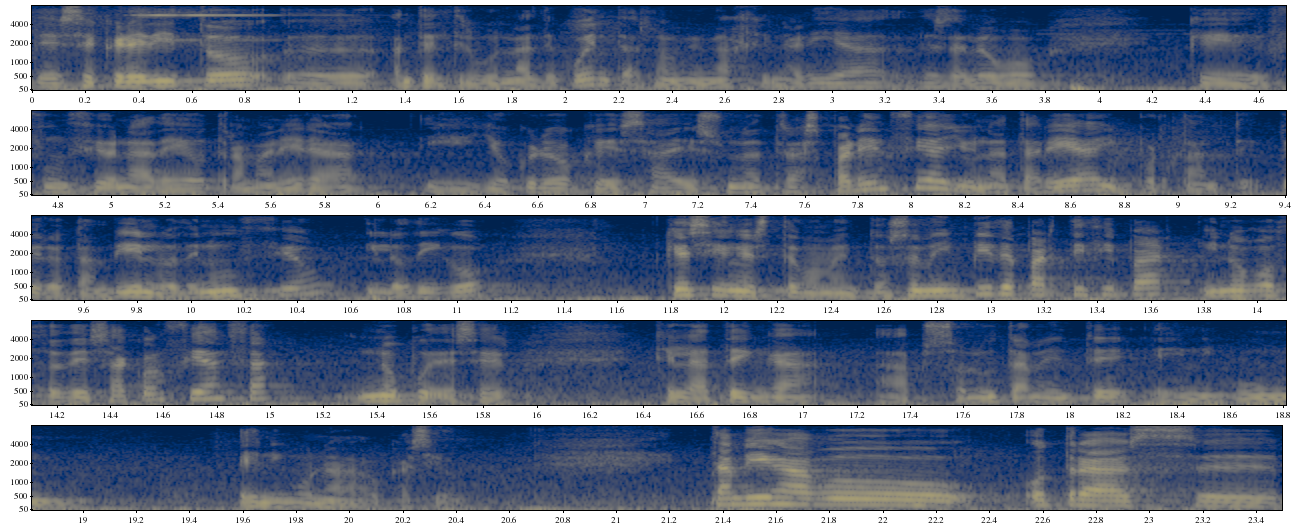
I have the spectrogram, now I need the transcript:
de ese, crédito eh, ante el Tribunal de Cuentas. No me imaginaría, desde luego, que funciona de otra manera y yo creo que esa es una transparencia y una tarea importante. Pero también lo denuncio y lo digo que si en este momento se me impide participar y no gozo de esa confianza, no puede ser que la tenga absolutamente en, ningún, en ninguna ocasión. También hago otras eh,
